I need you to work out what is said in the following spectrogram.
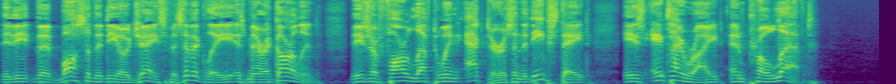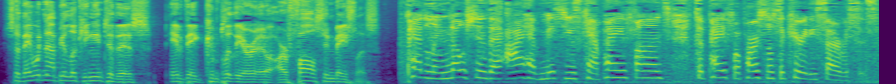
The, the boss of the DOJ specifically is Merrick Garland. These are far left wing actors, and the deep state is anti right and pro left. So they would not be looking into this if they completely are, are false and baseless. peddling notions that I have misused campaign funds to pay for personal security services.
